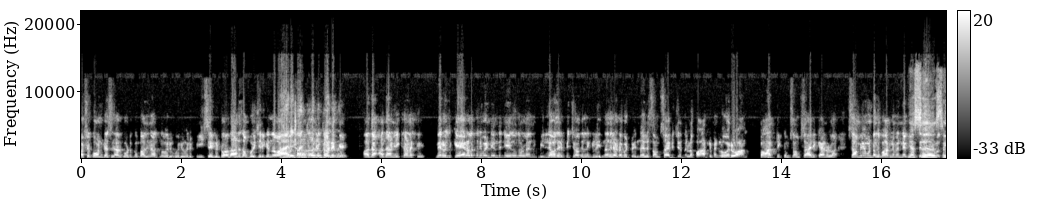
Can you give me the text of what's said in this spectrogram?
പക്ഷെ കോൺഗ്രസ്സുകാർക്ക് കൊടുക്കുമ്പോൾ അതിനകത്ത് ഒരു ഒരു ഒരു പീസേ കിട്ടും. അതാണ് സംഭവിച്ചിരിക്കുന്നത്. അതാണ് ഈ കണക്ക്. നേരെ വെച്ച് കേരളത്തിന് വേണ്ടി എന്ത് ചെയ്തു എന്നുള്ള ബില്ല് അവതരിപ്പിച്ചു അതല്ലെങ്കിൽ ഇന്നതിൽ ഇടപെട്ടു ഇന്നതിൽ സംസാരിച്ചു എന്നുള്ള പാർലമെന്റിൽ ഓരോ പാർട്ടിക്കും സംസാരിക്കാനുള്ള സമയമുണ്ട്. അത് പാർലമെന്റിനെ ശ്രീ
